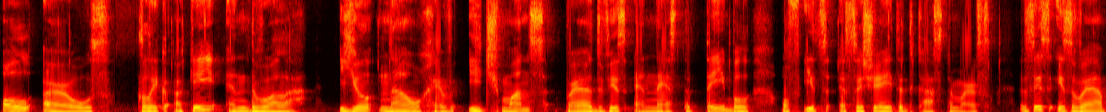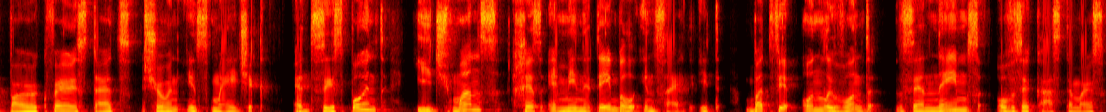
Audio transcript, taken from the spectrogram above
All Rows. Click OK and voila! You now have each month paired with a nested table of its associated customers. This is where Power Query starts showing its magic. At this point, each month has a mini table inside it. But we only want the names of the customers,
